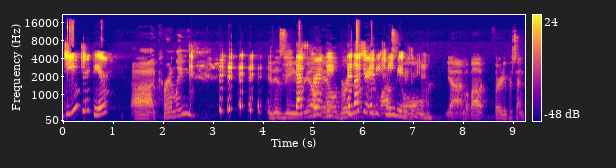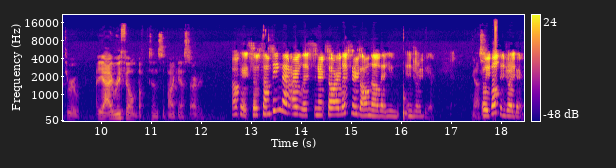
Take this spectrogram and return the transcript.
do you drink beer? Uh, currently, it is the Yes, real currently. ale brewing Unless you're in between beers right now. Yeah, I'm about thirty percent through. Yeah, I refilled since the podcast started. Okay, so something that our listeners, so our listeners all know that you enjoy beer. Yes. So we both enjoy beer.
